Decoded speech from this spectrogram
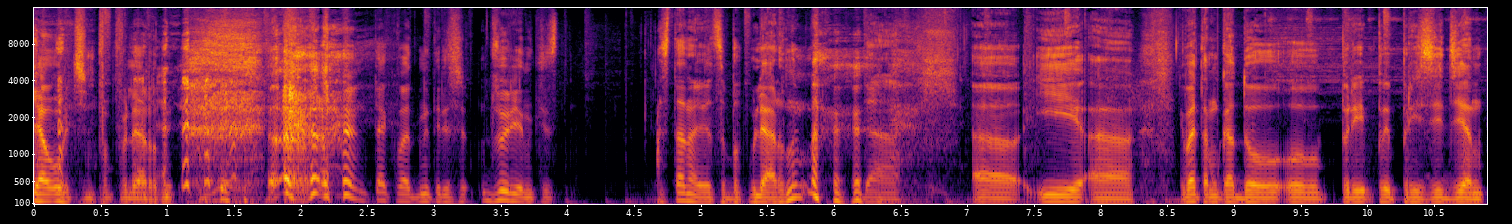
Я очень популярный. Так вот, Дмитрий Джуринский становится популярным. Да. Э, И э, в этом году пре- пре- президент,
